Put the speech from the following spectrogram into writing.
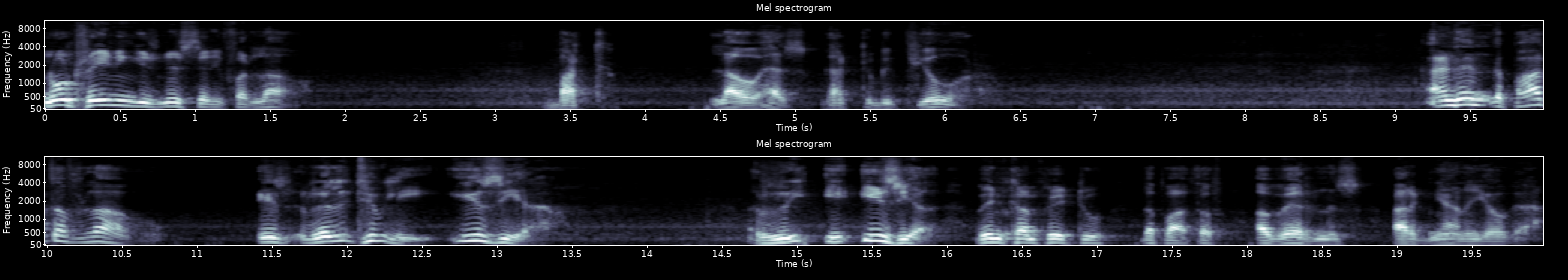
No training is necessary for love. But love has got to be pure. And then the path of love is relatively easier, re- easier when compared to the path of awareness or jnana yoga.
